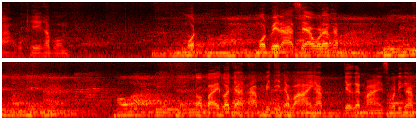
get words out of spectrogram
อะโอเคครับผมอ่าหมดถวายหมดเวลาแซวแล้วครับ บุญยังไม่สำเร็จนะ เพราะว่าบุญแต่ต่อไปก็จะทำพิธีถวายครับ เจอกันใหม่ สวัสดีครับ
